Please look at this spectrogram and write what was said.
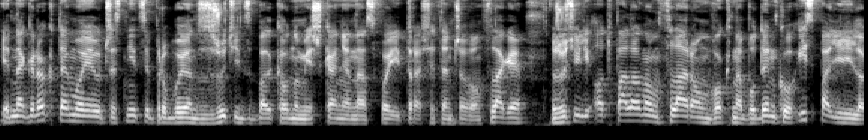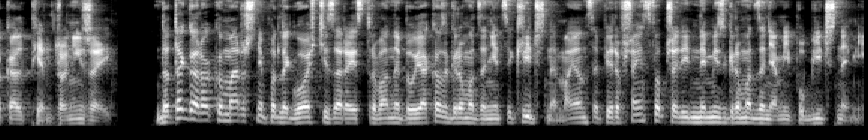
jednak rok temu jej uczestnicy próbując zrzucić z balkonu mieszkania na swojej trasie tęczową flagę, rzucili odpaloną flarą w okna budynku i spalili lokal piętro niżej. Do tego roku Marsz Niepodległości zarejestrowany był jako zgromadzenie cykliczne, mające pierwszeństwo przed innymi zgromadzeniami publicznymi.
